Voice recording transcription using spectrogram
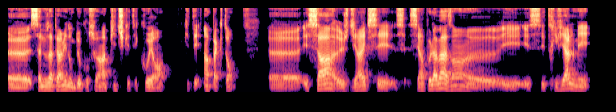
Euh, ça nous a permis donc de construire un pitch qui était cohérent, qui était impactant. Euh, et ça, je dirais que c'est c'est un peu la base, hein, et, et c'est trivial, mais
